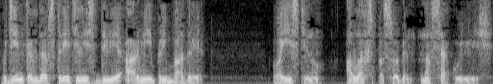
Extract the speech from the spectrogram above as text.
в день, когда встретились две армии при Бадре, воистину Аллах способен на всякую вещь.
